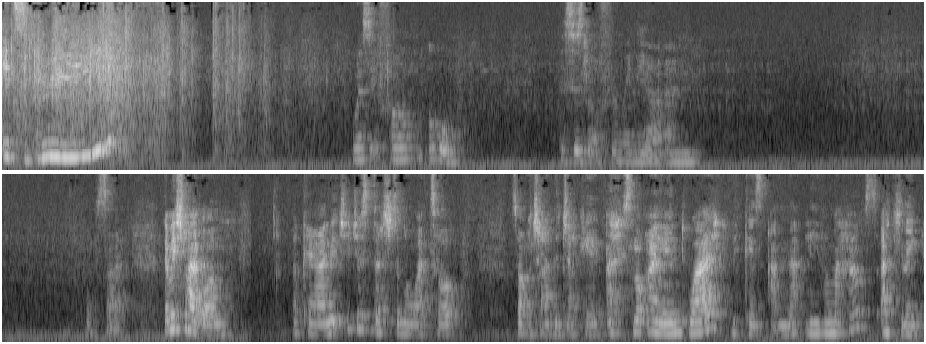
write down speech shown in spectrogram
It's green. Where's it from? Oh, this is not familiar um, website. Let me try it on. Okay, I literally just dashed on a white top. So I'm gonna try the jacket. Uh, it's not ironed. Why? Because I'm not leaving my house. Actually,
